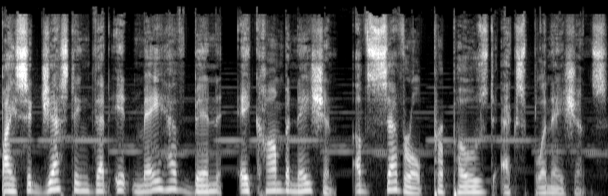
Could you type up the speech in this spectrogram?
by suggesting that it may have been a combination of several proposed explanations.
